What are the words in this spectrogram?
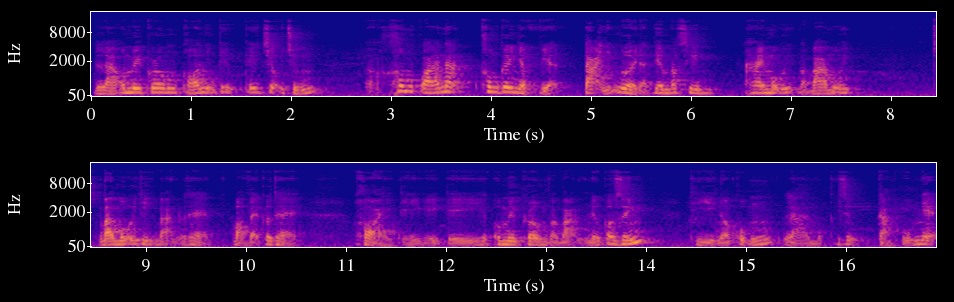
là Omicron có những cái cái triệu chứng ờ, không quá nặng, không gây nhập viện tại những người đã tiêm vaccine hai mũi và ba mũi. Ba mũi thì bạn có thể bảo vệ cơ thể khỏi cái cái cái Omicron và bạn nếu có dính thì nó cũng là một cái sự cảm cúm nhẹ.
